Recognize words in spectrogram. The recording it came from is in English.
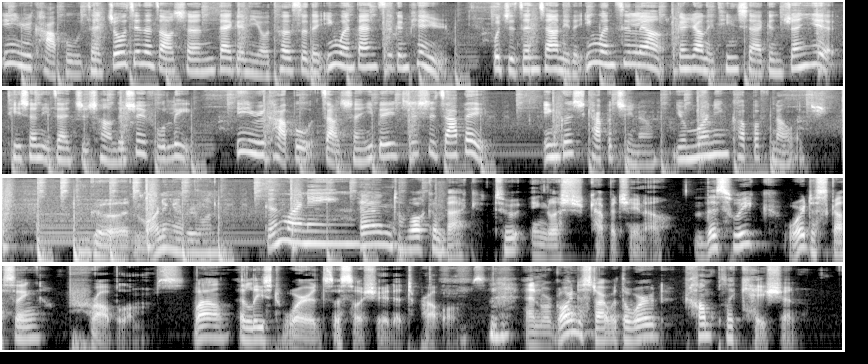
英语卡布在周间的早晨带给你有特色的英文单词跟片语，不只增加你的英文质量，更让你听起来更专业，提升你在职场的说服力。英语卡布早晨一杯知识加倍，English cappuccino, your morning cup of knowledge. Good morning, everyone, Good morning. and welcome back to English Cappuccino. This week, we're discussing problems. Well, at least words associated to problems. Mm-hmm. And we're going to start with the word complication,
